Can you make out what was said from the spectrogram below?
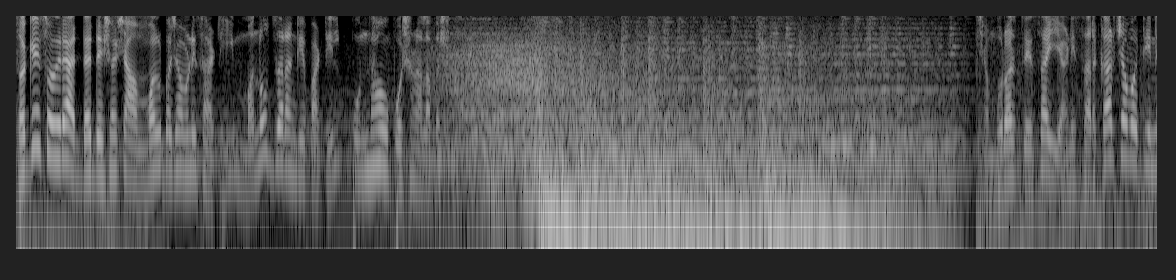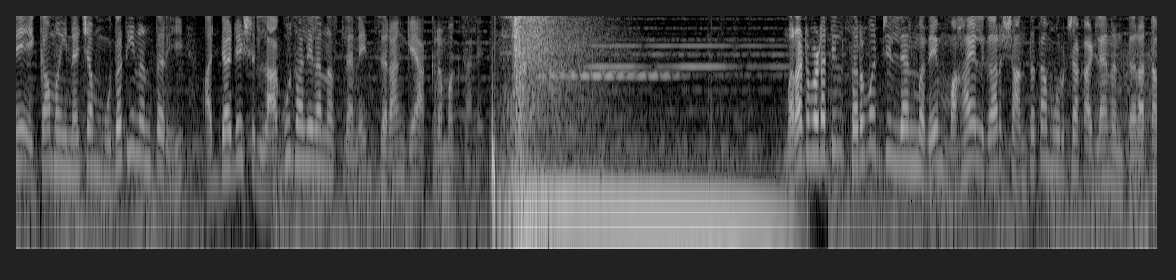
सगळे सोयरे अध्यादेशाच्या अंमलबजावणीसाठी मनोज जरांगे पाटील पुन्हा उपोषणाला बसणार. शंभूराज देसाई आणि सरकारच्या वतीने एका महिन्याच्या मुदतीनंतरही अध्यादेश लागू झालेला नसल्याने जरांगे आक्रमक झाले. मराठवाड्यातील सर्वच जिल्ह्यांमध्ये महाएल्गार शांतता मोर्चा काढल्यानंतर आता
